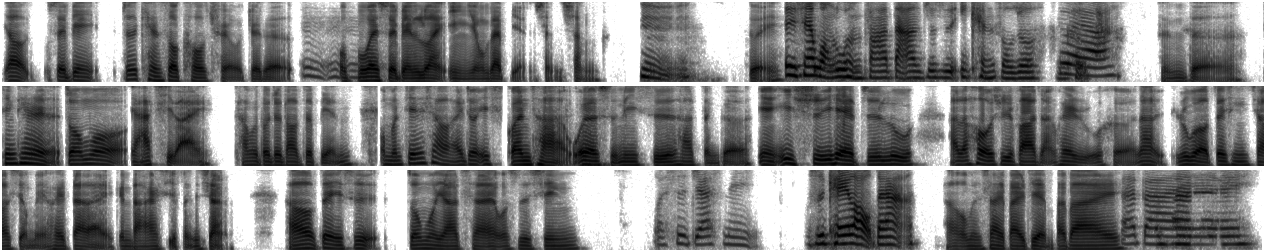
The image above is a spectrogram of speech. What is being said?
要随便就是 cancel culture，我觉得嗯我不会随便乱应用在别人身上，嗯。对，而且现在网络很发达，就是一 cancel 就很可怕。啊、真的，今天的周末牙起来，差不多就到这边。我们接下来就一起观察威尔史密斯他整个演艺事业之路，他的后续发展会如何？那如果有最新消息，我们也会带来跟大家一起分享。好，这里是周末牙起来，我是新。我是 Jasmine，我是 K 老大。好，我们下一拜见，拜拜，拜拜。拜拜。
